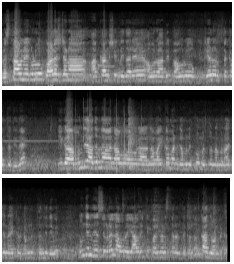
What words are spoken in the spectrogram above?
ಪ್ರಸ್ತಾವನೆಗಳು ಬಹಳಷ್ಟು ಜನ ಆಕಾಂಕ್ಷಿಗಳಿದ್ದಾರೆ. ಅವರ ಅಭಿಪ್ರಾಯ ಅವರು ಕೇಳಿರ್ತಕ್ಕಂಥದ್ದಿದೆ. ಈಗ ಮುಂದೆ ಅದನ್ನ ನಾವು ಅವರ, ನಾವು ಹೈಕಮಾಂಡ್ ಗಮನಕ್ಕೂ ಮತ್ತು ನಮ್ಮ ರಾಜ್ಯ ನಾಯಕರ ಗಮನಕ್ಕೆ ತಂದಿದ್ದೀವಿ. ಮುಂದಿನ ದಿವಸಗಳಲ್ಲಿ ಅವರು ಯಾವ ರೀತಿ ಪರಿಗಣಿಸ್ತಾರೆ ಅಂತಕ್ಕಂಥದ್ದು ಕಾದು ನೋಡ್ಬೇಕು.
